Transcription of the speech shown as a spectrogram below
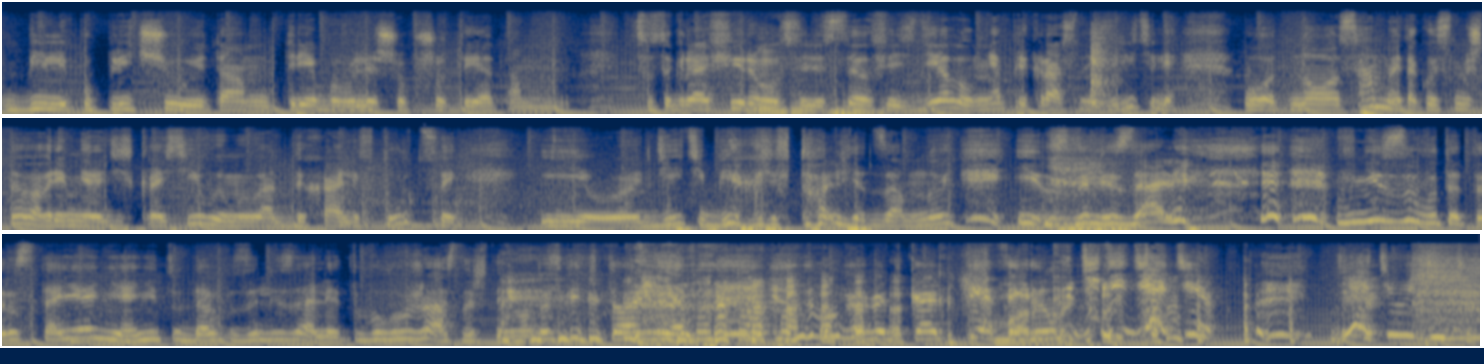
били по плечу и там требовали, чтобы что-то я там сфотографировалась или селфи сделала. У меня прекрасные зрители. Вот. Но самое такое смешное, во время «Не родись красивой» мы отдыхали в Турции, и э, дети бегали в туалет за мной и залезали внизу вот это расстояние, они туда залезали. Это было ужасно, что я могу сказать в туалет. Это был какой-то капец. Я говорю, дети! Дети, уйдите!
